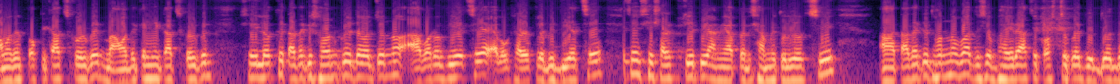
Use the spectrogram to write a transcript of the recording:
আমাদের পক্ষে কাজ করবেন বা আমাদেরকে নিয়ে কাজ করবেন, সেই লক্ষ্যে তাদেরকে স্মরণ করে দেওয়ার জন্য আবারও গিয়েছে এবং স্মারকলিপি দিয়েছে। সেই স্মারকলিপি আমি আপনাদের সামনে তুলে ধরছি। তাদেরকে ধন্যবাদ, যেসব ভাইরা আছে কষ্ট করে দূর দূরান্ত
